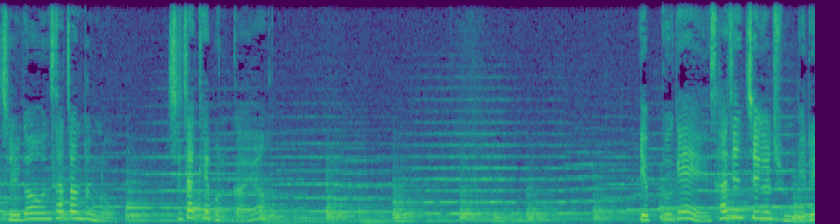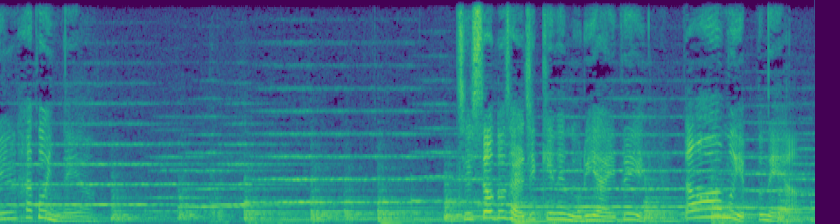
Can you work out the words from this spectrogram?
즐거운 사전 등록 시작해 볼까요? 예쁘게 사진 찍을 준비를 하고 있네요. 질서도 잘 지키는 우리 아이들 너무 예쁘네요.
